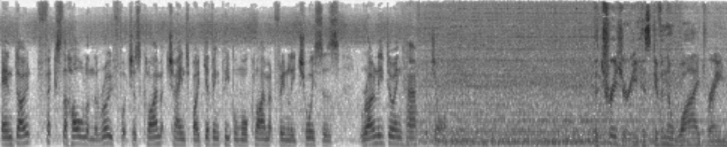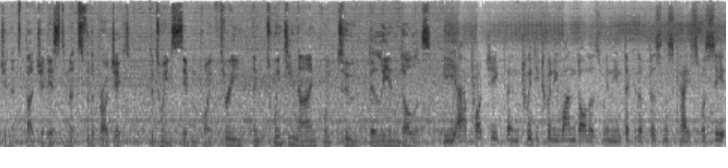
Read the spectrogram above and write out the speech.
and don't fix the hole in the roof, which is climate change, by giving people more climate friendly choices, we're only doing half the job. The Treasury has given a wide range in its budget estimates for the project, between 7.3 and 29.2 billion dollars. The uh, project in 2021 dollars, when the indicative business case was set,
